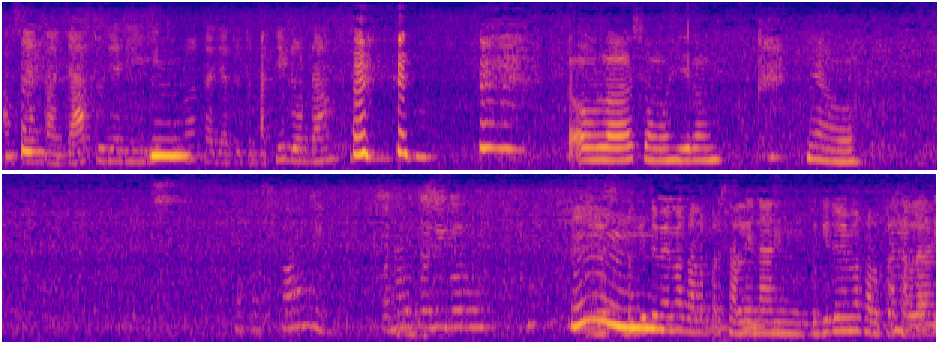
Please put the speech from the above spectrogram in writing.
Kasihan tak jatuh itu no, tak jatuh tempat tidur dong. Ya Allah, semua hilang nyawa. Padahal tadi baru Hmm. Begitu memang kalau persalinan, begitu memang kalau persalinan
